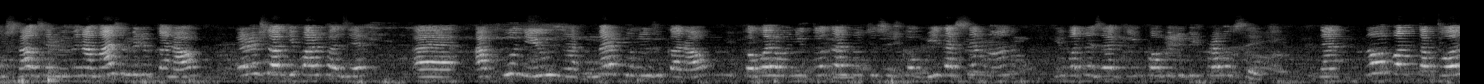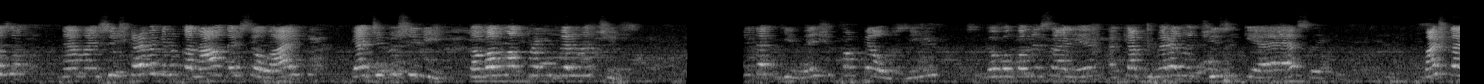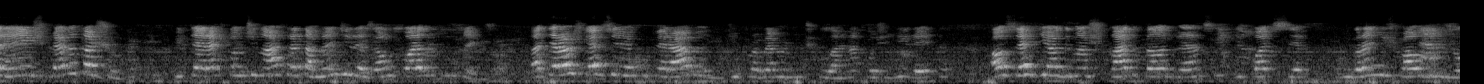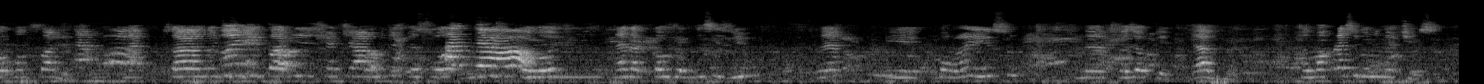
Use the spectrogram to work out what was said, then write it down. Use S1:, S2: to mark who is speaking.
S1: sou Gustavo, seja bem-vindo a mais um vídeo do canal. Eu estou aqui para fazer é, a Full News, né, a primeira Full News do canal, que eu vou reunir todas as notícias que eu vi da semana e vou trazer aqui em forma de vídeo para vocês. Né? Não vou falar muita coisa, né, mas se inscreve aqui no canal, deixe seu like e ative o sininho. Então vamos logo para a primeira notícia. Aqui neste papelzinho, eu vou começar a ler aqui a primeira notícia, que é essa aqui. Mascarenhas pega cachorro e terá que continuar tratamento de lesão fora do Fluminense. Lateral esquerdo se recuperava de problema muscular na coxa direita ao ser diagnosticado pela doença e pode ser um grande espalho no jogo contra o Flamengo. Né? Essa notícia que pode chatear muitas pessoas, muitos tricolores, né? Porque é um jogo decisivo. Né? E, bom, é isso. Né? Fazer o quê? É a vida. Então vamos para a segunda notícia.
